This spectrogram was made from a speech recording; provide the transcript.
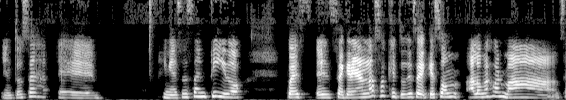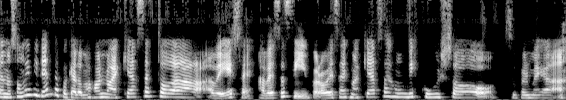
Entonces, eh, en ese sentido, pues eh, se crean lazos que tú dices que son a lo mejor más, o sea, no son evidentes porque a lo mejor no es que haces toda, a veces, a veces sí, pero a veces no es que haces un discurso súper mega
